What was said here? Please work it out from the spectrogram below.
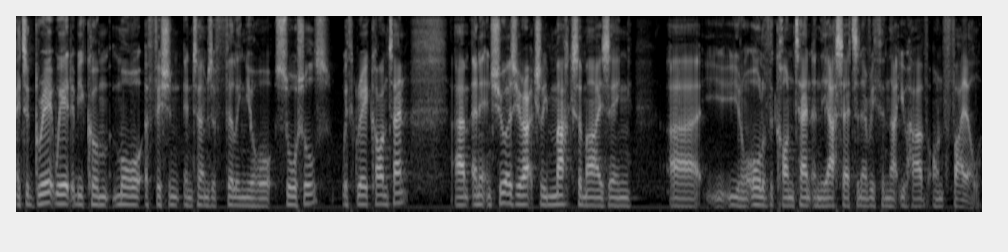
it's a great way to become more efficient in terms of filling your socials with great content, um, and it ensures you're actually maximizing uh, you, you, know all of the content and the assets and everything that you have on file.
